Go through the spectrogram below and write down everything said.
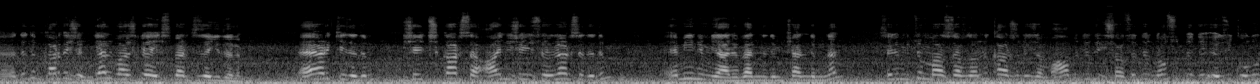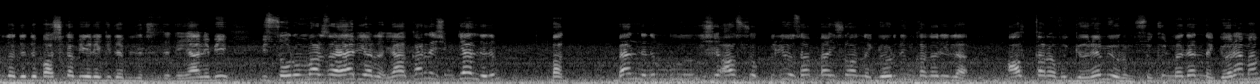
E, dedim kardeşim gel başka ekspertize gidelim. Eğer ki dedim bir şey çıkarsa aynı şeyi söylerse dedim eminim yani ben dedim kendimden senin bütün masraflarını karşılayacağım. Abi dedi şasede nasıl dedi ezik olur da dedi başka bir yere gidebiliriz dedi. Yani bir bir sorun varsa her yerde. Ya kardeşim gel dedim. Bak ben dedim bu işi az çok biliyorsam ben şu anda gördüğüm kadarıyla alt tarafı göremiyorum. Sökülmeden de göremem.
